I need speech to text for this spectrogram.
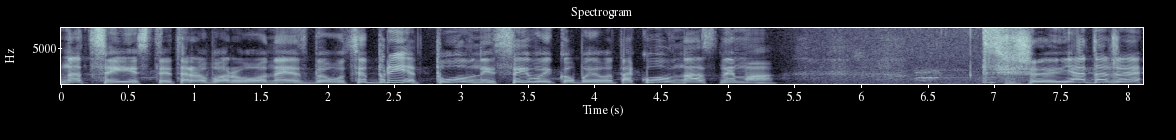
нацисти, тероборона, СБУ. Це бред повний, сивий кобило. Такого в нас нема. Я навіть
